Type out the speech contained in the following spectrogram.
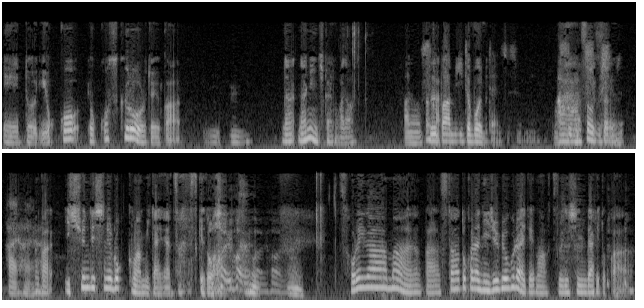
えっ、と、横、横スクロールというか、うんうんな、何に近いのかな？あの、スーパーミートボーイみたいなやつですよね。あーもそうですすぐ死ぬはいはいなんはい。か一瞬で死ぬロックマンみたいなやつなんですけど、はいはいはいはい。うん。それがまあなんかスタートから20秒ぐらいでまあ普通に死んだりとか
